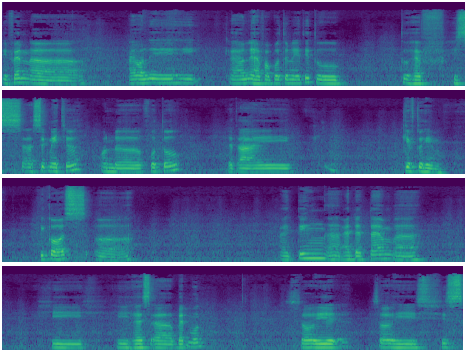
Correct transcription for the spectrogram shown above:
even uh, I only I only have opportunity to to have his uh, signature on the photo that I give to him because uh, I think uh, at that time uh, he he has a bad mood. So he so he's he's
